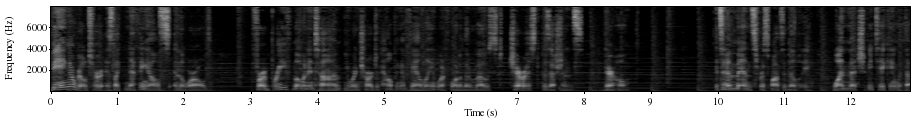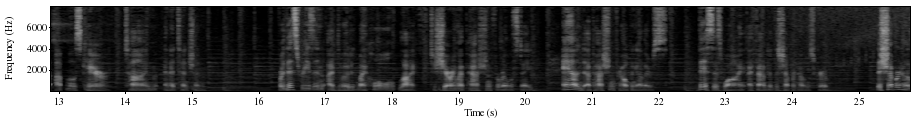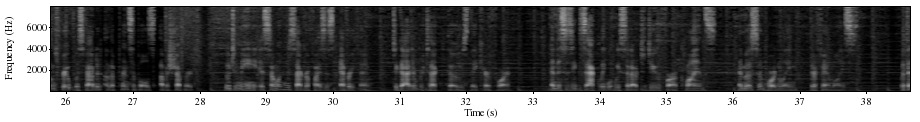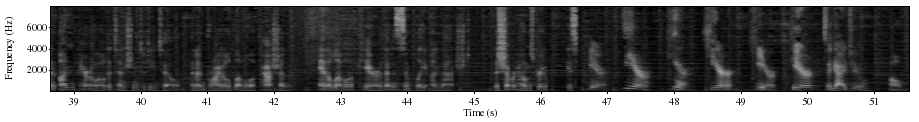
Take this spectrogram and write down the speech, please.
Being a realtor is like nothing else in the world. For a brief moment in time, you are in charge of helping a family with one of their most cherished possessions, their home. It's an immense responsibility, one that should be taken with the utmost care, time, and attention. For this reason, I've devoted my whole life to sharing my passion for real estate and a passion for helping others. This is why I founded the Shepherd Homes Group. The Shepherd Homes Group was founded on the principles of a shepherd, who to me is someone who sacrifices everything to guide and protect those they care for. And this is exactly what we set out to do for our clients and, most importantly, their families. With an unparalleled attention to detail, an unbridled level of passion, and a level of care that is simply unmatched, the Shepherd Homes Group is Here, here, here, here, here. here to guide you home.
